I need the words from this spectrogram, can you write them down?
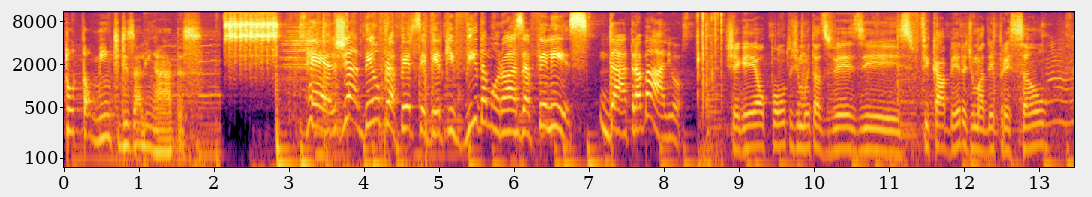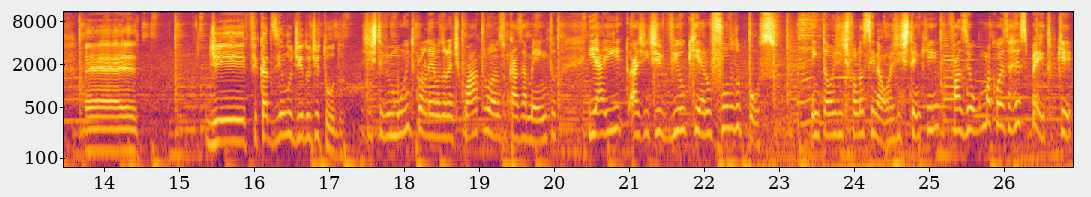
totalmente desalinhadas. É, já deu para perceber que vida amorosa feliz dá trabalho. Cheguei ao ponto de muitas vezes ficar à beira de uma depressão, é, de ficar desiludido de tudo. A gente teve muito problema durante quatro anos no casamento e aí a gente viu que era o fundo do poço. Então a gente falou assim: não, a gente tem que fazer alguma coisa a respeito, porque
